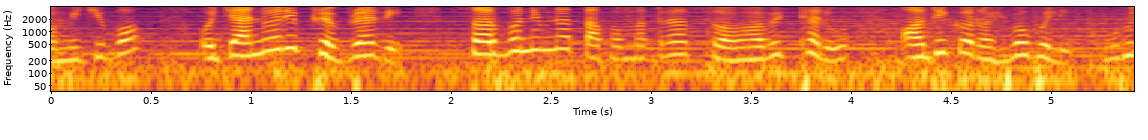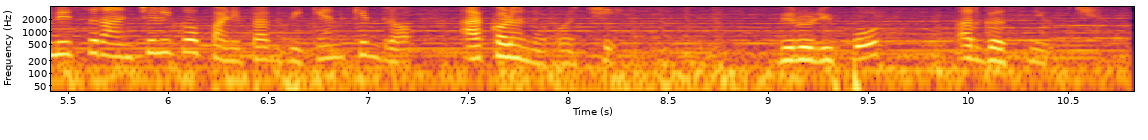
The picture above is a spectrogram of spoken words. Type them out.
କମିଯିବ ଓ ଜାନୁଆରୀ ଫେବୃଆରୀରେ ସର୍ବନିମ୍ନ ତାପମାତ୍ରା ସ୍ୱାଭାବିକଠାରୁ ଅଧିକ ରହିବ ବୋଲି ଭୁବନେଶ୍ୱର ଆଞ୍ଚଳିକ ପାଣିପାଗ ବିଜ୍ଞାନ କେନ୍ଦ୍ର ଆକଳନ କରିଛି। Bureau report Argus news.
